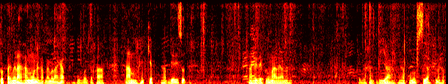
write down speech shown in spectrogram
ลดไปไม่ได้ทางนู้นนะครับไม่เป็นไรครับครูก็จะพาตามให้เก็บนะครับ เยอะที่สุดทางเด็กๆเพิ่งมาแล้วนะครับกดและคำปฏิญาณนะครับของลูกเสือนะครับ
